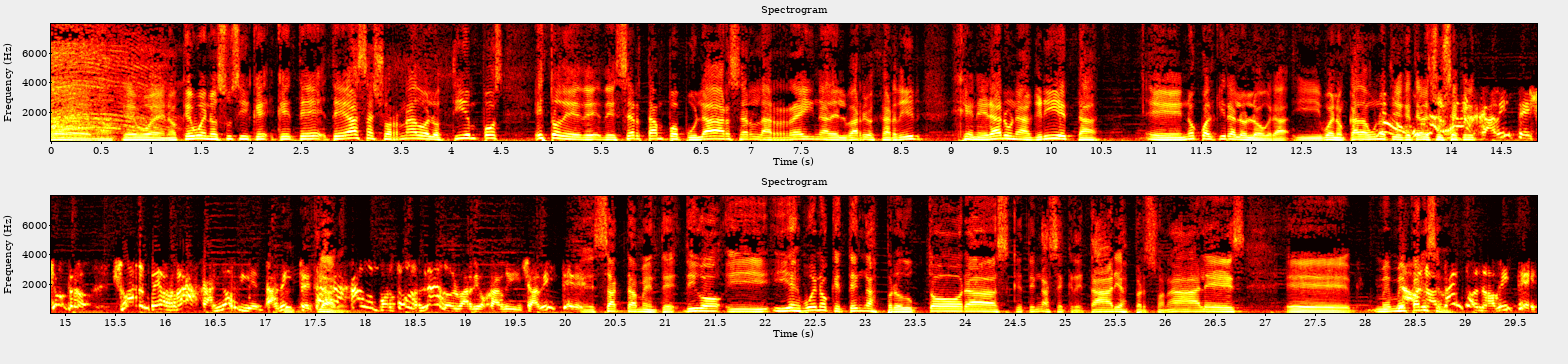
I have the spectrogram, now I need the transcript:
bueno, qué bueno, qué bueno, Susi, que, que te, te has ayornado a los tiempos. Esto de, de- de ser tan popular, ser la reina del barrio Jardín, generar una grieta, eh, no cualquiera lo logra. Y bueno, cada uno No, tiene que tener su secreto. yo creo, yo armé rajas, no grietas, viste, está Claro. rajado por todos lados el barrio Jardín, ya, viste. Exactamente. Digo, y, y es bueno que tengas productoras, que tengas secretarias personales. eh, me me no, parece. no, tanto no, viste,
